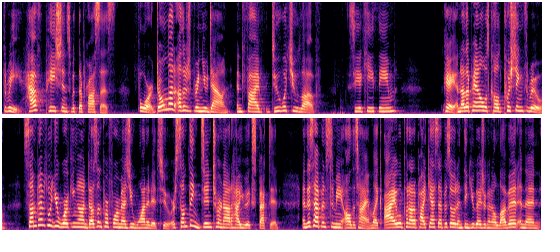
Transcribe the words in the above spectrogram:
Three, have patience with the process. Four, don't let others bring you down. And five, do what you love. See a key theme? Okay, another panel was called Pushing Through. Sometimes what you're working on doesn't perform as you wanted it to, or something didn't turn out how you expected. And this happens to me all the time. Like, I will put out a podcast episode and think you guys are to love it. And then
